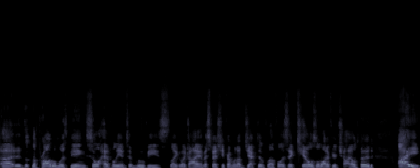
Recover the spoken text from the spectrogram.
uh, the, the, problem with being so heavily into movies like like I am, especially from an objective level, is it kills a lot of your childhood. I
